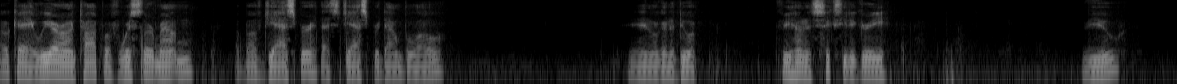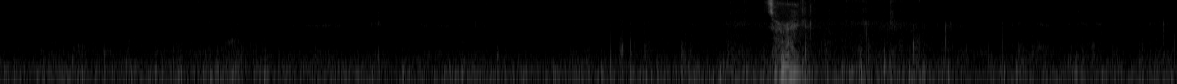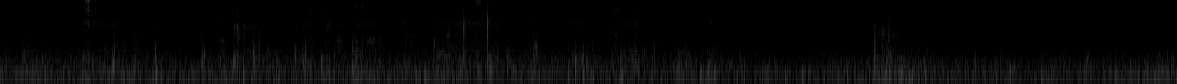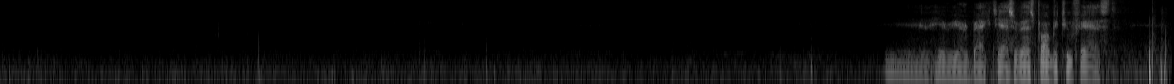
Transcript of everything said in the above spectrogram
Okay, we are on top of Whistler Mountain above Jasper. That's Jasper down below. And we're going to do a 360 degree view. It's all right. And here we are back at Jasper. That's probably too fast.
